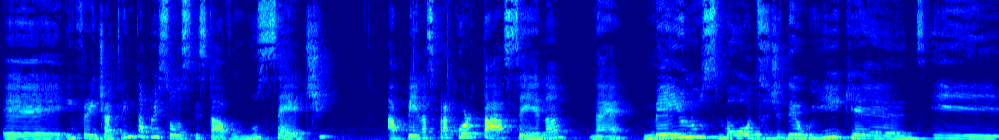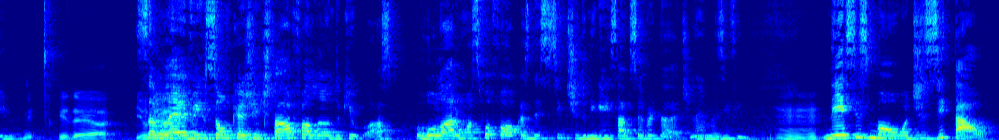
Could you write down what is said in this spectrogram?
é, em frente a 30 pessoas que estavam no set, apenas para cortar a cena, né? Meio nos moldes de The Weeknd e. e the, Sam Levinson, que a gente tava falando que as, rolaram umas fofocas nesse sentido, ninguém sabe se é verdade, né? Mas enfim. Uhum. Nesses moldes e tal.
